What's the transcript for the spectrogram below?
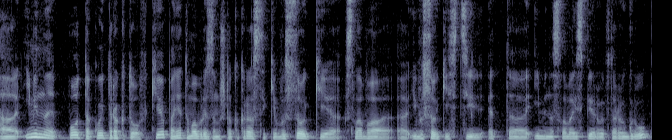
А именно по такой трактовке, понятным образом, что как раз-таки высокие слова и высокий стиль – это именно слова из первой и второй групп,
